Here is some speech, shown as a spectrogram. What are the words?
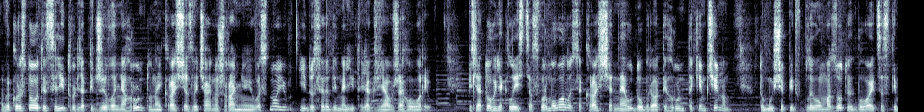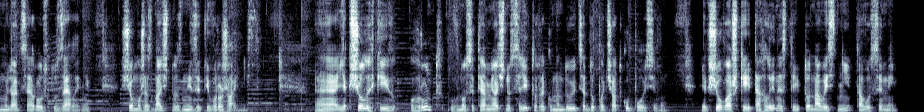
Використовувати селітру для підживлення ґрунту найкраще, звичайно ж, ранньою весною і до середини літа, як я вже говорив. Після того, як листя сформувалося, краще не удобрювати ґрунт таким чином, тому що під впливом азоту відбувається стимуляція росту зелені, що може значно знизити врожайність. Е, якщо легкий ґрунт, вносити аміачну селітру рекомендується до початку посіву. Якщо важкий та глинистий, то навесні та восени.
